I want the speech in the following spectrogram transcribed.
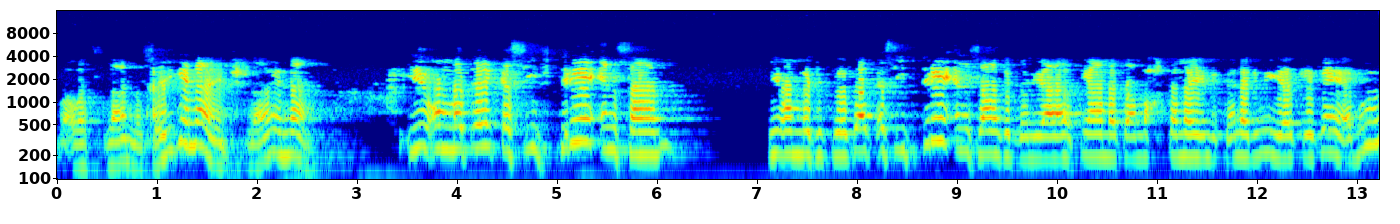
واسلام صحیح کہ نہ ہے اسلام نہ یہ امت کسی ترین انسان یہ امت توکا کسی ترین انسان کی دنیا قیامت محکمہ کنگوی ہے کہ کہیں ابو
